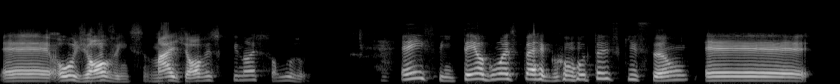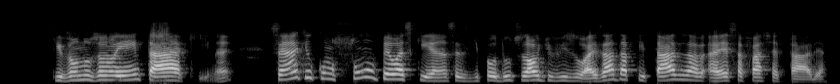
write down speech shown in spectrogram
é, ou jovens, mais jovens que nós somos hoje. Enfim, tem algumas perguntas que são é, que vão nos orientar aqui, né? Será que o consumo pelas crianças de produtos audiovisuais adaptados a, a essa faixa etária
